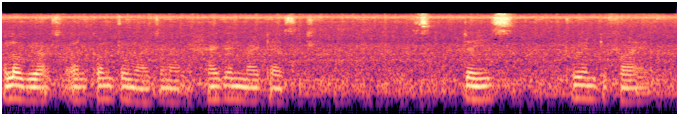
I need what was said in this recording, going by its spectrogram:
hello viewers welcome to my channel Hidden and my test stage 25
